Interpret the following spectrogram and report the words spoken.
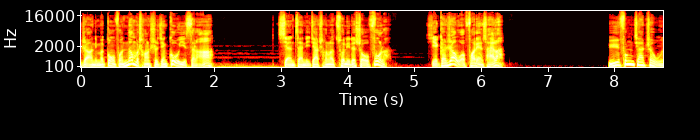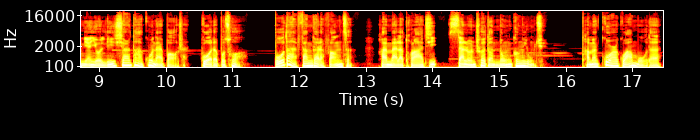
让你们供奉那么长时间，够意思了啊！现在你家成了村里的首富了，也该让我发点财了。”于峰家这五年有李仙儿大姑奶保着，过得不错，不但翻盖了房子，还买了拖拉机、三轮车等农耕用具。他们孤儿寡母的，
